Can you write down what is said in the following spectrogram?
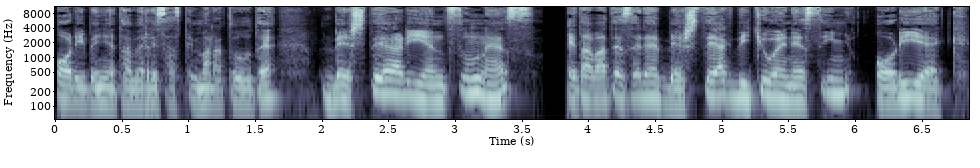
hori bain eta berriz azpimarratu dute, besteari entzunez, eta batez ere besteak dituen ezin horiek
